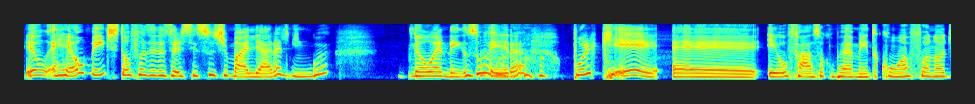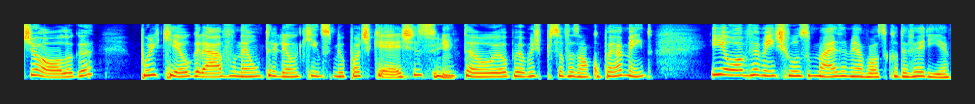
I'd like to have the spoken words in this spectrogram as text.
Eu realmente estou fazendo exercícios de malhar a língua. Não é nem zoeira, porque é, eu faço acompanhamento com a fonoaudióloga, porque eu gravo né, um trilhão e 500 mil podcasts. Sim. Então eu realmente preciso fazer um acompanhamento. E eu, obviamente, uso mais a minha voz do que eu deveria.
